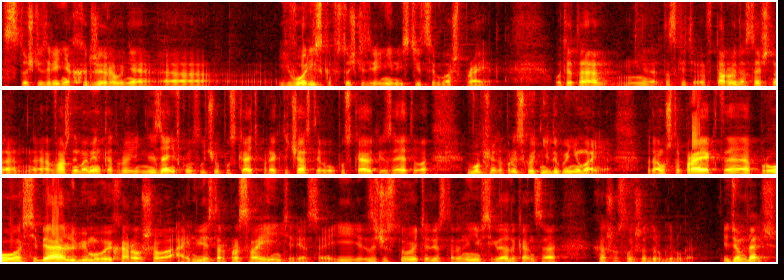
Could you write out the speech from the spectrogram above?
с точки зрения хеджирования э, его рисков, с точки зрения инвестиций в ваш проект. Вот это, так сказать, второй достаточно э, важный момент, который нельзя ни в коем случае упускать. Проекты часто его упускают, из-за этого, в общем-то, происходит недопонимание. Потому что проект э, про себя, любимого и хорошего, а инвестор про свои интересы. И зачастую эти две стороны не всегда до конца хорошо слышат друг друга. Идем дальше.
